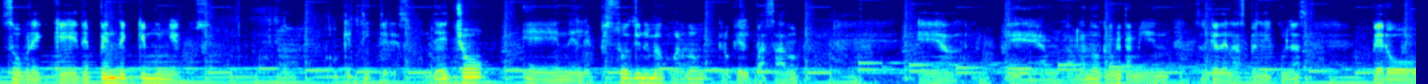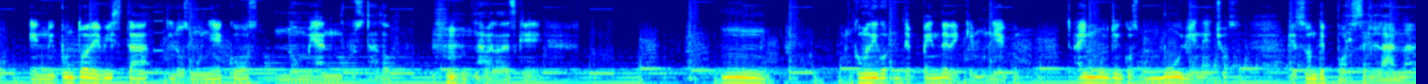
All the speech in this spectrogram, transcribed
sobre que depende qué muñecos o qué títeres. De hecho, en el episodio, no me acuerdo, creo que el pasado, eh, eh, hablando creo que también acerca de las películas, pero en mi punto de vista los muñecos no me han gustado. La verdad es que, mm, como digo, depende de qué muñeco. Hay muñecos muy bien hechos, que son de porcelana,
